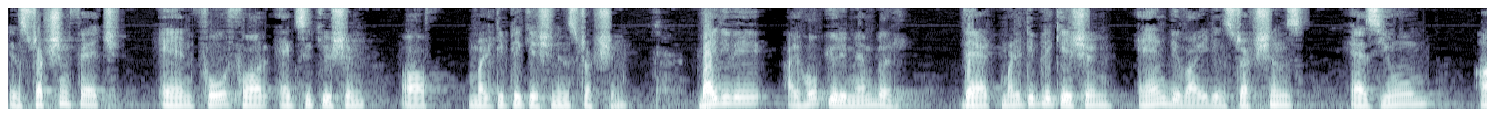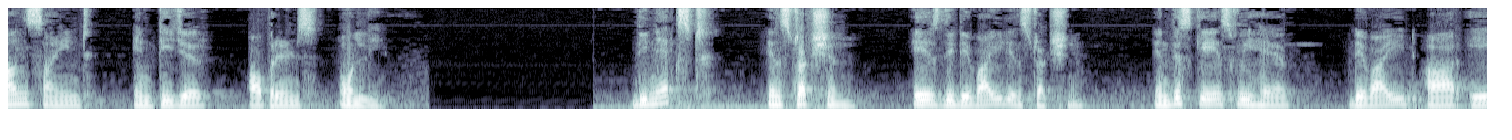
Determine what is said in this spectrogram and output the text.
instruction fetch and 4 for execution of multiplication instruction. By the way, I hope you remember that multiplication and divide instructions assume unsigned integer operands only. The next instruction is the divide instruction. In this case, we have divide RA,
